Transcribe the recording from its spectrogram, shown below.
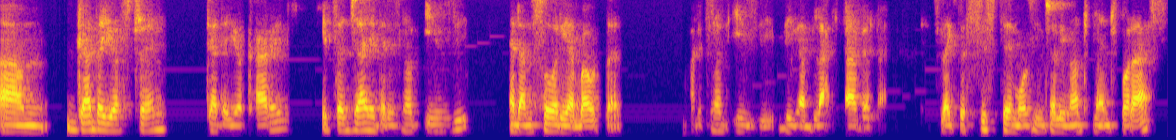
Um, gather your strength, gather your courage. It's a journey that is not easy, and I'm sorry about that but it's not easy being a black traveler. It's like the system was literally not meant for us,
